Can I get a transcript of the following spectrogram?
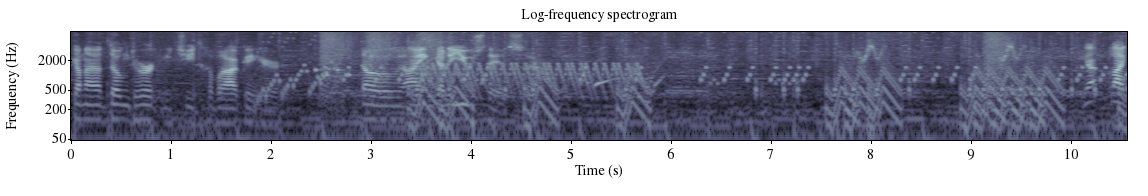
gonna don't hurt me cheat gebruiken hier. No, I ain't gonna use this. Yeah, like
